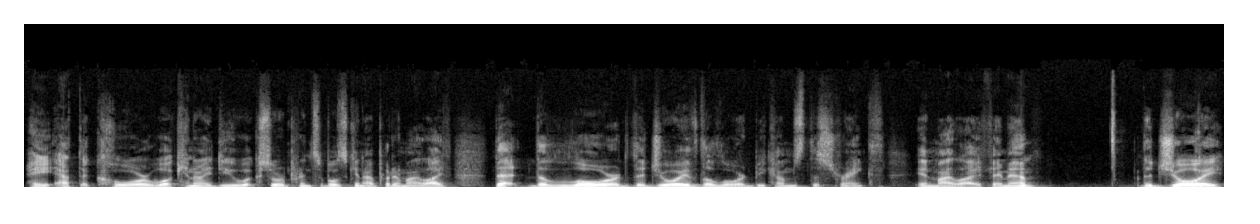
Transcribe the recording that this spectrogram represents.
hey, at the core, what can I do? What sort of principles can I put in my life that the Lord, the joy of the Lord, becomes the strength in my life? Amen? The joy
